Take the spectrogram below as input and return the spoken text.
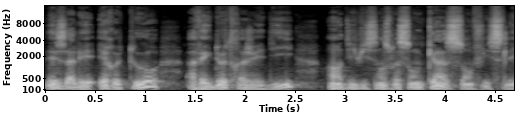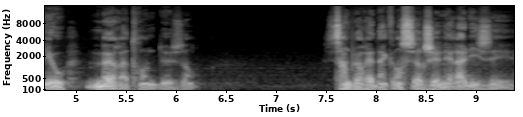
des allers et retours, avec deux tragédies. En 1875, son fils Léo meurt à 32 ans. Semblerait d'un cancer généralisé.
